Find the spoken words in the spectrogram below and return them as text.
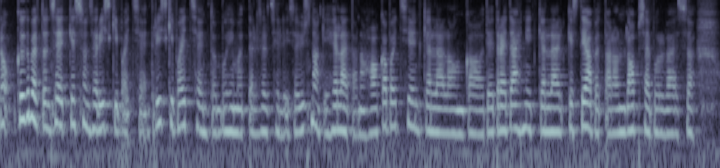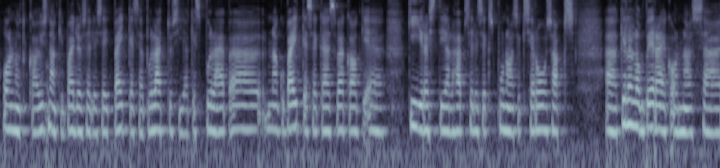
no kõigepealt on see, et kes on see riskipatsient, riskipatsient on põhimõtteliselt sellise üsnagi heleda nahaga patsient, kellel on ka tedretähnid, kellel, kes teab, et tal on lapsepõlves olnud ka üsnagi palju selliseid päikesepõletusi ja kes põleb äh, nagu päikese käes väga kiiresti ja läheb selliseks punaseks ja roosaks äh,. kellel on perekonnas äh,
